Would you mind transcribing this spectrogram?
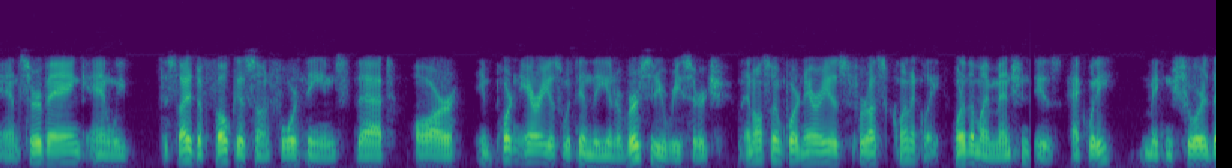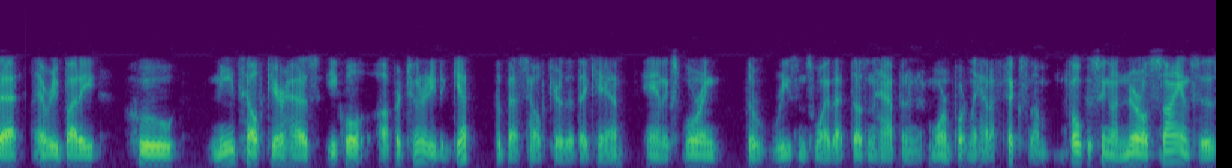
and surveying, and we decided to focus on four themes that are important areas within the university research and also important areas for us clinically. One of them I mentioned is equity, making sure that everybody who needs healthcare has equal opportunity to get the best healthcare that they can and exploring the reasons why that doesn't happen and more importantly how to fix them focusing on neurosciences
